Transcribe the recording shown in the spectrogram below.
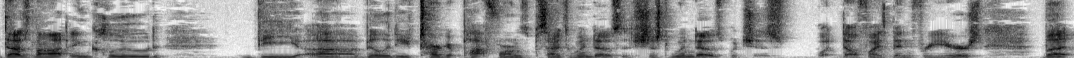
does not include the uh, ability to target platforms besides Windows. It's just Windows, which is what Delphi's been for years. But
